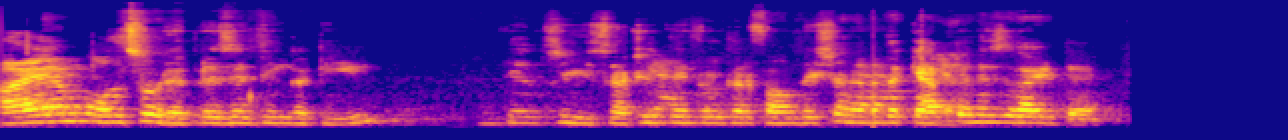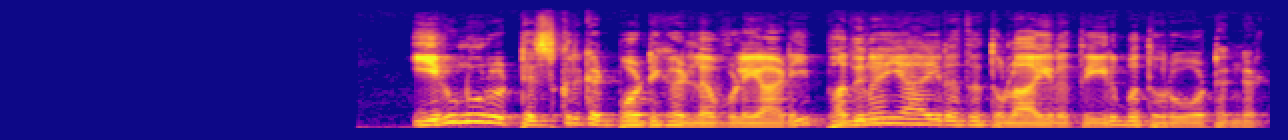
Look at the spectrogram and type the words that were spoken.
I am also representing a team. You can see Sachin Tendulkar Foundation and the captain is right there. இருநூறு டெஸ்ட் கிரிக்கெட் போட்டிகளில் விளையாடி பதினையாயிரத்து தொள்ளாயிரத்து இருபத்தொரு ஓட்டங்கள்.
